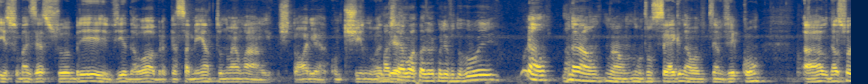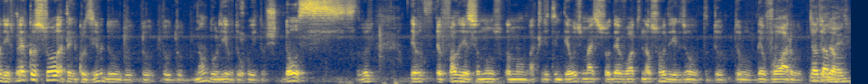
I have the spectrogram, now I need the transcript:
Isso, mas é sobre vida, obra, pensamento, não é uma história contínua. Mas tem alguma coisa a ver com o livro do Rui? Não, não, não, não, não, segue, não. Tem a ver com ah, o Nelson Rodrigues. Primeiro que eu sou, até inclusive, do, do, do, do- não do livro do Rui, dos dos. Eu, eu falo isso, eu não, eu não acredito em Deus, mas sou devoto de Nelson Rodrigues. Eu, eu- eu devoro. Eu também.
